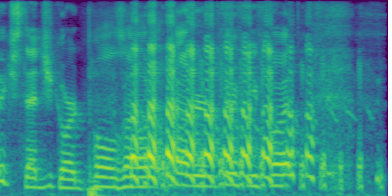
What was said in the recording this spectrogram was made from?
The extension cord pulls out at 150 foot.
